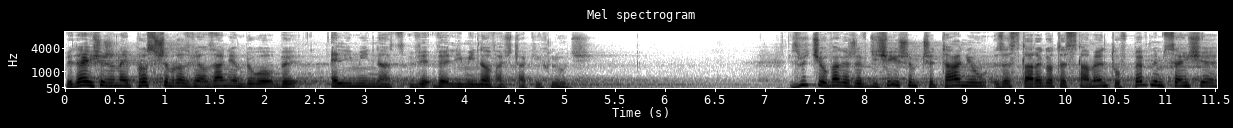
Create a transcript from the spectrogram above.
Wydaje się, że najprostszym rozwiązaniem byłoby wyeliminować takich ludzi. Zwróćcie uwagę, że w dzisiejszym czytaniu ze Starego Testamentu w pewnym sensie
